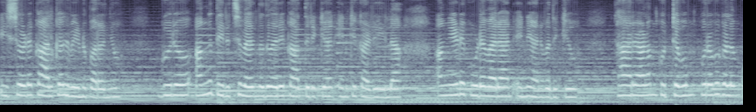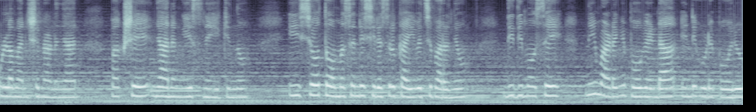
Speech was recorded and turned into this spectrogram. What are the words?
ഈശോയുടെ കാൽക്കൽ വീണു പറഞ്ഞു ഗുരു അങ്ങ് തിരിച്ചു വരുന്നതുവരെ കാത്തിരിക്കാൻ എനിക്ക് കഴിയില്ല. അങ്ങയുടെ കൂടെ വരാൻ എന്നെ അനുവദിക്കൂ. ധാരാളം കുറ്റവും കുറവുകളും ഉള്ള മനുഷ്യനാണ് ഞാൻ. പക്ഷേ ഞാൻ അങ്ങയെ സ്നേഹിക്കുന്നു. ഈശോ തോമസിന്റെ ശിരസിൽ കൈവച്ച് പറഞ്ഞു ദിദിമോസെ നീ മടങ്ങി പോകേണ്ട എന്റെ കൂടെ പോരൂ.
